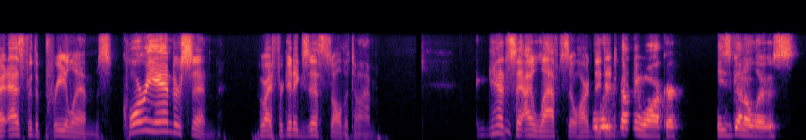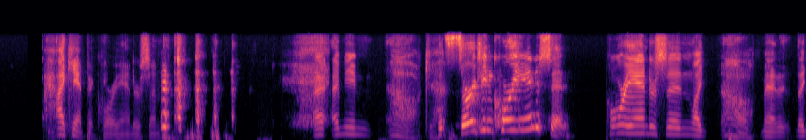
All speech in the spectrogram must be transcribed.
right. As for the prelims, Corey Anderson, who I forget exists all the time. I had to say I laughed so hard they Or did. Johnny Walker. He's gonna lose. I can't pick Corey Anderson. I, I mean, oh god, It's surging Corey Anderson. Corey Anderson, like, oh man, like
